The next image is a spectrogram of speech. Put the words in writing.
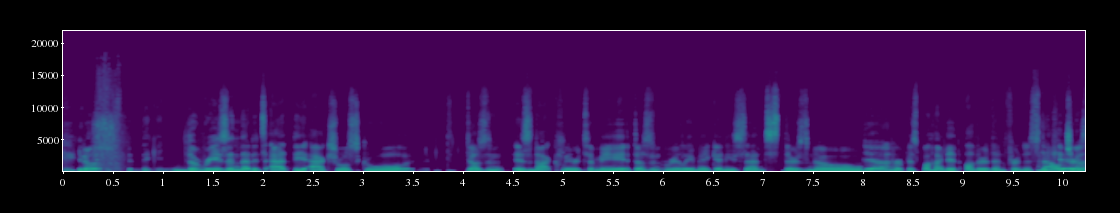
you know, the, reason that it's at the actual school doesn't is not clear to me. It doesn't really make any sense. There's no Yeah. purpose behind it other than for nostalgia.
